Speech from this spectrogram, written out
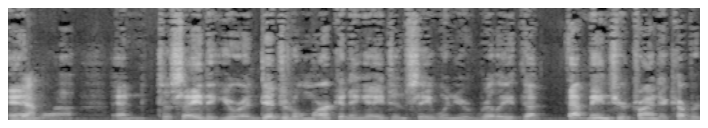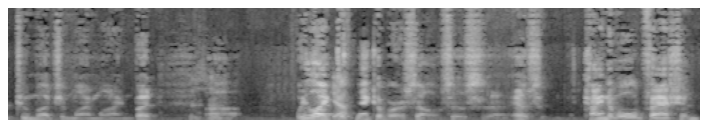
and yeah. uh, and to say that you're a digital marketing agency when you're really that that means you're trying to cover too much in my mind. But mm-hmm. uh, we like yeah. to think of ourselves as uh, as kind of old fashioned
